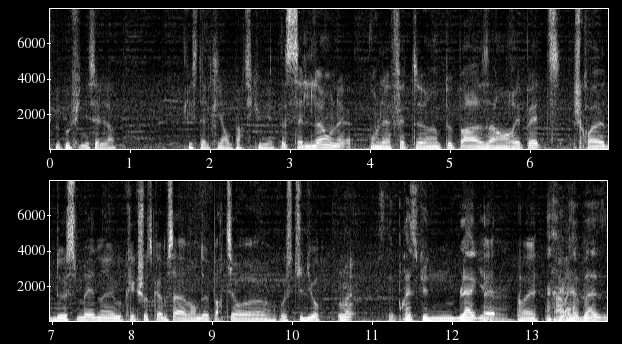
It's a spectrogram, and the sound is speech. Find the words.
Petit peu peaufiné celle-là Crystal Clear en particulier Celle-là, on l'a, on l'a faite un peu par hasard en répète, je crois deux semaines euh, ou quelque chose comme ça avant de partir euh, au studio. C'était presque une blague euh, Ouais. Ah à ouais la base.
